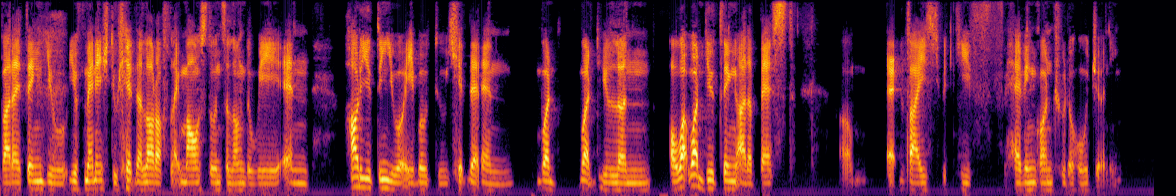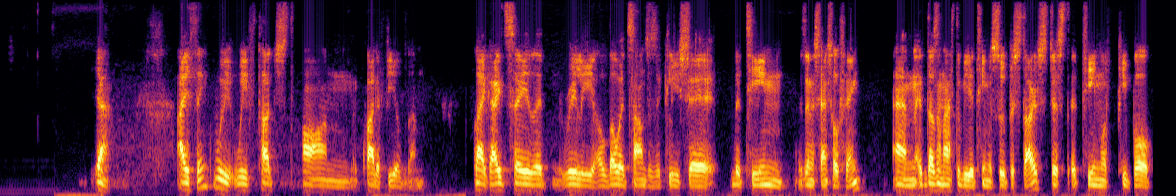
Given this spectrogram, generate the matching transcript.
but I think you, you've managed to hit a lot of like milestones along the way. And how do you think you were able to hit that? And what, what do you learn or what, what do you think are the best um, advice you would give having gone through the whole journey? Yeah, I think we, we've touched on quite a few of them. Like, I'd say that really, although it sounds as a cliche, the team is an essential thing. And it doesn't have to be a team of superstars, just a team of people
